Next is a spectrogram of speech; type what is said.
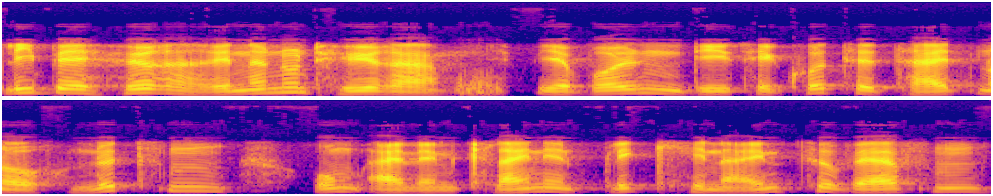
Liebe Hörerinnen und Hörer, wir wollen diese kurze Zeit noch nützen, um einen kleinen Blick hineinzuwerfen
